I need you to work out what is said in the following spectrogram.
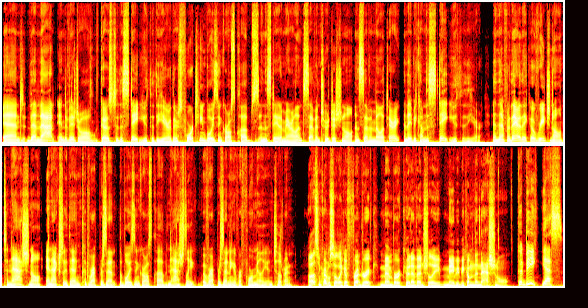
and then that individual goes to the state youth of the year there's 14 boys and girls clubs in the state of maryland seven traditional and seven military and they become the state youth of the year and then from there, they go regional to national and actually then could represent the Boys and Girls Club nationally, representing over 4 million children. Oh, that's incredible. So, like a Frederick member could eventually maybe become the national. Could be, yes.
